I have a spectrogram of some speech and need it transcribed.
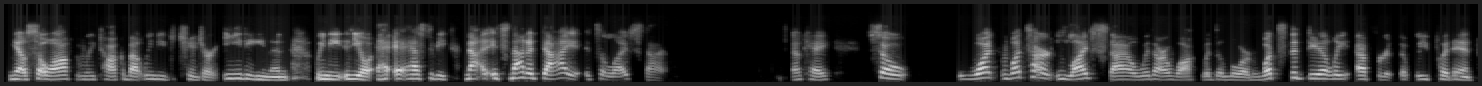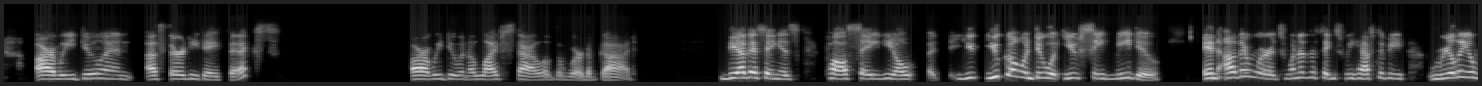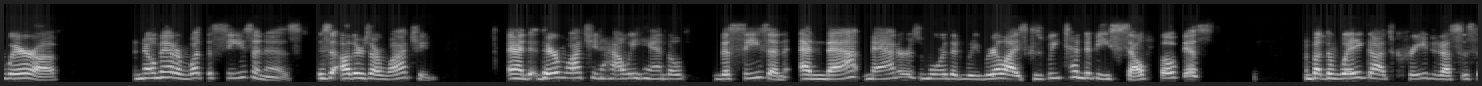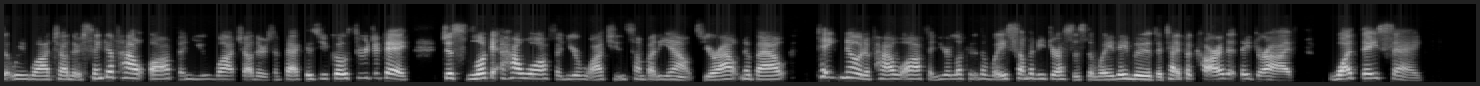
You know, so often we talk about we need to change our eating and we need, you know, it has to be not, it's not a diet, it's a lifestyle. Okay. So what what's our lifestyle with our walk with the lord what's the daily effort that we put in are we doing a 30 day fix are we doing a lifestyle of the word of god the other thing is Paul saying, you know, uh, you, you go and do what you've seen me do. In other words, one of the things we have to be really aware of, no matter what the season is, is that others are watching and they're watching how we handle the season. And that matters more than we realize because we tend to be self focused but the way God's created us is that we watch others. Think of how often you watch others. In fact, as you go through today, just look at how often you're watching somebody else. You're out and about. Take note of how often you're looking at the way somebody dresses, the way they move, the type of car that they drive, what they say,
